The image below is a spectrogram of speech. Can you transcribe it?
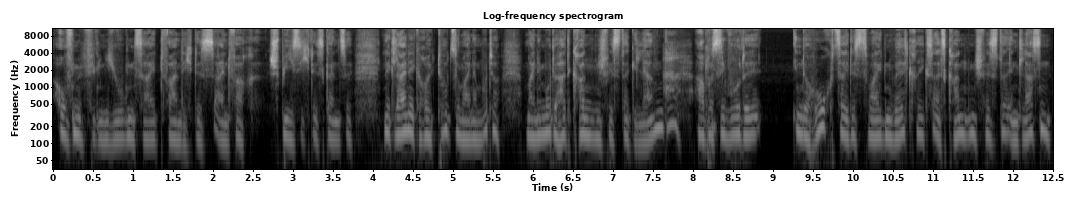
aufmüpfigen Jugendzeit fand ich das einfach spießig, das Ganze. Eine kleine Korrektur zu meiner Mutter. Meine Mutter hat Krankenschwester gelernt, ah, okay. aber sie wurde in der Hochzeit des Zweiten Weltkriegs als Krankenschwester entlassen,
